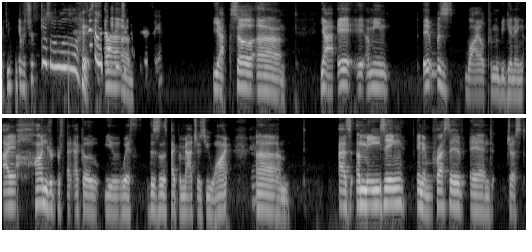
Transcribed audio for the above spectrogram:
if you can give it just, just a little hit. Just a little Um, controversy. yeah so um yeah it, it i mean it was wild from the beginning i 100% echo you with this is the type of matches you want Mhm. um as amazing and impressive and just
